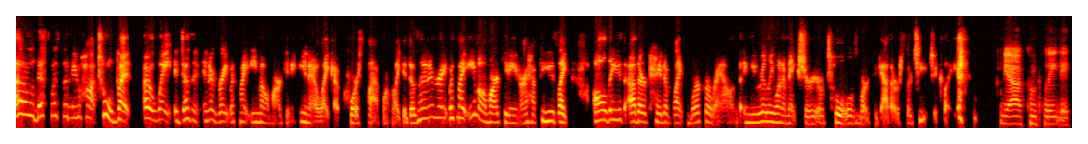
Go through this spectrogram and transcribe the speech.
oh, this was the new hot tool, but oh wait, it doesn't integrate with my email marketing you know, like a course platform. Like it doesn't integrate with my email marketing, or I have to use like all these other kind of like workarounds. And you really want to make sure your tools work together strategically. yeah, completely.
